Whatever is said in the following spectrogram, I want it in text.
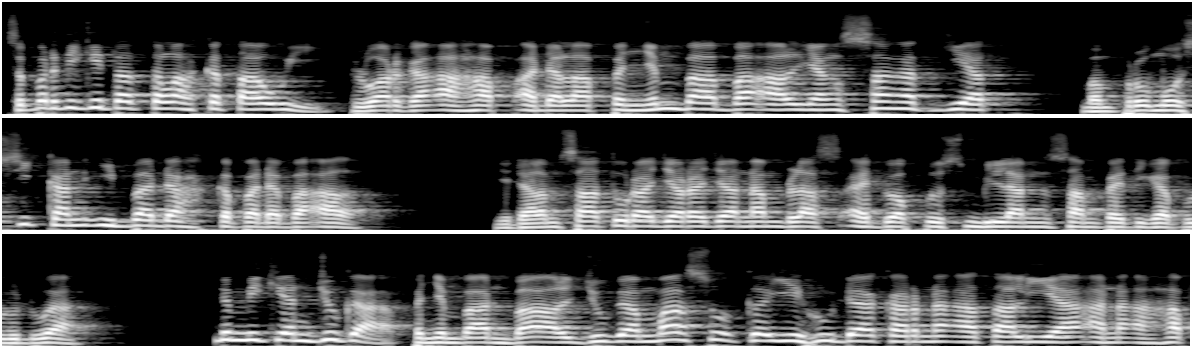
Seperti kita telah ketahui, keluarga Ahab adalah penyembah Baal yang sangat giat mempromosikan ibadah kepada Baal. Di dalam satu Raja-Raja 16 ayat 29 sampai 32. Demikian juga penyembahan Baal juga masuk ke Yehuda karena Atalia anak Ahab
